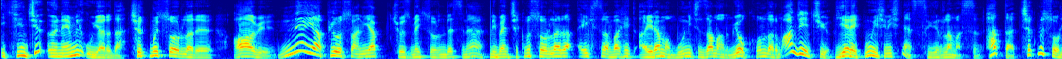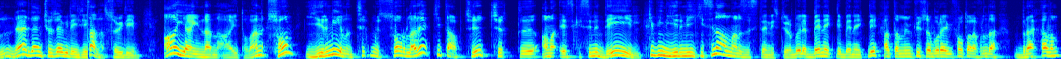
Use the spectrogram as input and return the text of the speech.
ikinci önemli uyarı da çıkmış soruları, Abi ne yapıyorsan yap çözmek zorundasın ha. Hani ben çıkmış sorulara ekstra vakit ayıramam. Bunun için zamanım yok. Konularım anca yetişiyor. Diyerek bu işin içinden sıyrılamazsın. Hatta çıkmış soruları nereden çözebileceğini sana söyleyeyim. A yayınlarına ait olan son 20 yılın çıkmış soruları kitapçığı çıktı ama eskisini değil. 2022'sini almanızı sizden istiyorum. Böyle benekli benekli. Hatta mümkünse buraya bir fotoğrafını da bırakalım.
